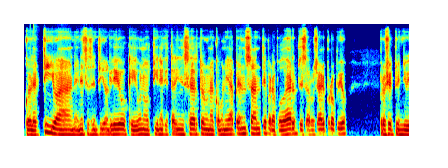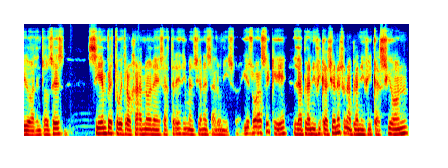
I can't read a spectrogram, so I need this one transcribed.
colectiva, en ese sentido creo que uno tiene que estar inserto en una comunidad pensante para poder desarrollar el propio proyecto individual. Entonces, siempre estuve trabajando en esas tres dimensiones al unísono. Y eso hace que la planificación es una planificación,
